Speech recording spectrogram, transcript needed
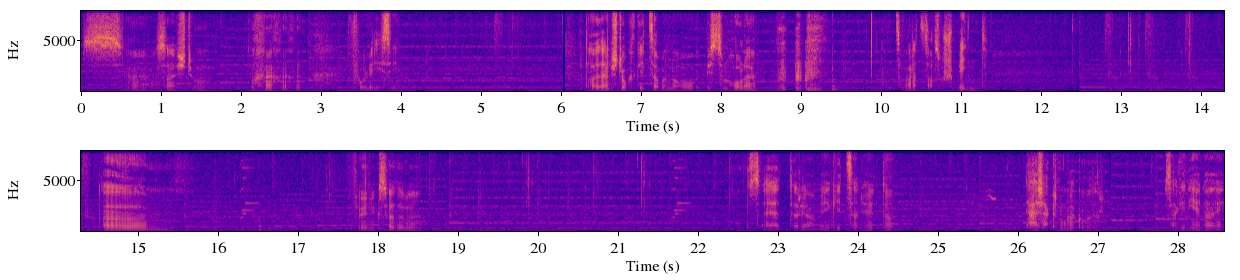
So, was sagst du? Voll easy. Da in diesem Stock gibt es aber noch etwas zum Holen. Und zwar es da so Spind. Ähm. Phoenixfeder. Äther, ja, mehr gibt es auch nicht da. Ja, ist auch genug, oder? Sag ich nie nein.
